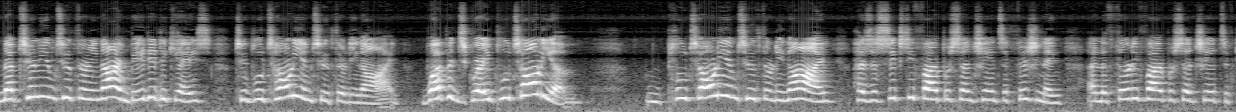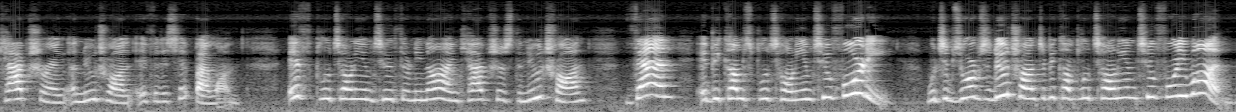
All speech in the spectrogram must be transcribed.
Neptunium-239 beta decays to plutonium-239, weapons-grade plutonium. Plutonium-239 has a 65% chance of fissioning and a 35% chance of capturing a neutron if it is hit by one. If plutonium-239 captures the neutron, then it becomes plutonium-240 which absorbs a neutron to become plutonium-241.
